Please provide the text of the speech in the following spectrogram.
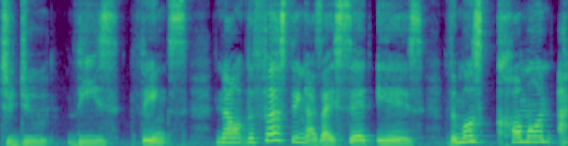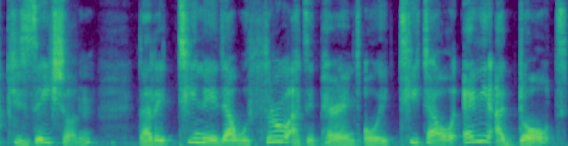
to do these things. Now, the first thing, as I said, is the most common accusation that a teenager will throw at a parent or a teacher or any adult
